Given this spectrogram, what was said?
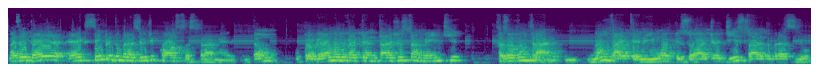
mas a ideia é sempre do Brasil de costas para a América. Então, o programa ele vai tentar justamente fazer o contrário. Não vai ter nenhum episódio de história do Brasil.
